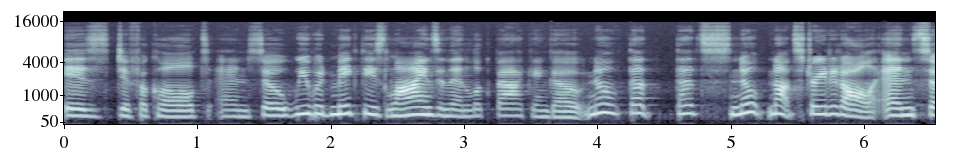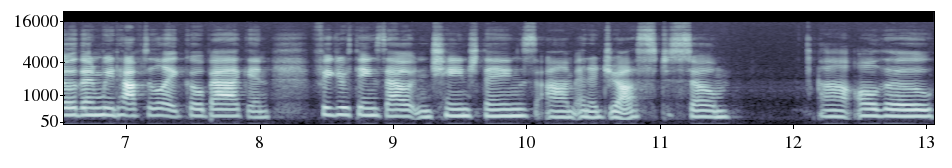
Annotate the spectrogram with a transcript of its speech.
is difficult. And so we would make these lines and then look back and go, no, that that's nope, not straight at all. And so then we'd have to like go back and figure things out and change things um, and adjust. So Uh, although,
